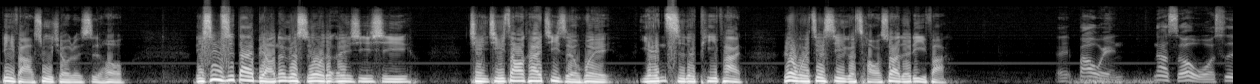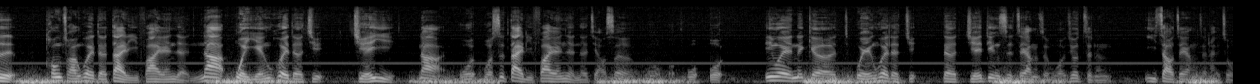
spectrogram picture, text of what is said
立法诉求的时候，你是不是代表那个时候的 NCC 紧急召开记者会，延迟的批判，认为这是一个草率的立法？哎，包委员，那时候我是通传会的代理发言人，那委员会的决决议，那我我是代理发言人的角色，我我我，因为那个委员会的决的决定是这样子，我就只能依照这样子来做。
